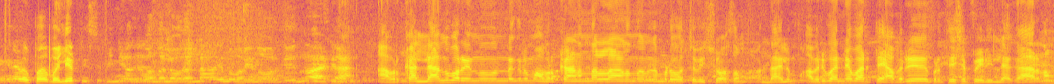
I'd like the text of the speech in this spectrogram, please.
എങ്ങനെയാണ് ഇപ്പൊ വലിയ അവർക്കല്ല എന്ന് പറയുന്നുണ്ടെങ്കിലും അവർക്കാണെന്നുള്ളതാണെന്ന് നമ്മുടെ ഒറ്റ വിശ്വാസം. എന്തായാലും അവർ തന്നെ വരട്ടെ. അവർ പേടിയില്ല. കാരണം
